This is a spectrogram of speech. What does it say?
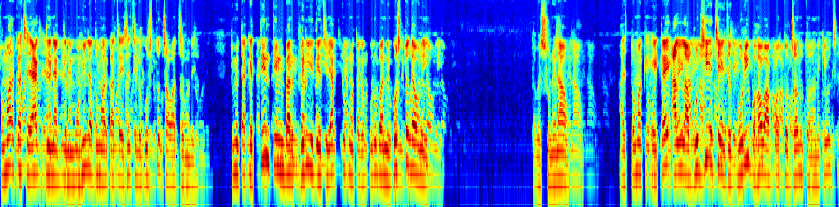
তোমার কাছে একদিন একজন মহিলা তোমার কাছে এসেছিল গোস্ত চাওয়ার জন্য। তুমি তাকে তিন তিনবার ফিরিয়ে দিয়েছ একটুকু তাকে কুরবানির গোস্ত দাওনি। তবে শুনে নাও। আজ তোমাকে এটাই আল্লাহ বুঝিয়েছে যে গরিব হওয়া কত যন্ত্রণা নাকি বলছে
